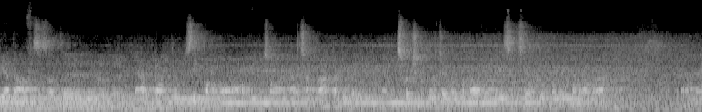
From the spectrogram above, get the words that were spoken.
மேபி அந்த ஆஃபீஸஸ் வந்து uh, டேரெக்டாக வந்து விசிட் பண்ணணும் அப்படின்னு சொன்ன நினச்சாங்கன்னா கண்டிப்பாக இன்ஸ்பெக்ஷன் முடிச்சதுக்கப்புறம் தான் அவங்க லைசன்ஸே வந்து ப்ரொவைட் பண்ணுவாங்க. Uh,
